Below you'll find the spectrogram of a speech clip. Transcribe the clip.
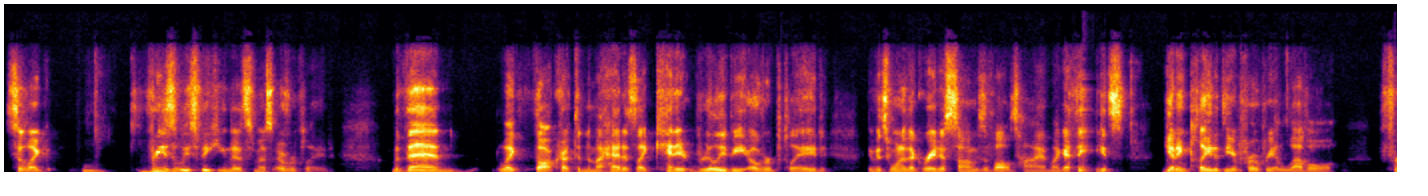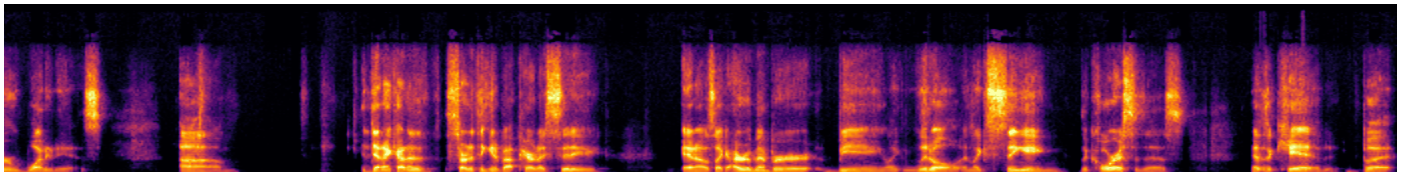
so like reasonably speaking, that it's the most overplayed. But then like thought crept into my head. It's like, can it really be overplayed if it's one of the greatest songs of all time. Like I think it's getting played at the appropriate level for what it is. Um, then I kind of started thinking about Paradise City, and I was like, I remember being like little and like singing the chorus of this as a kid, but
